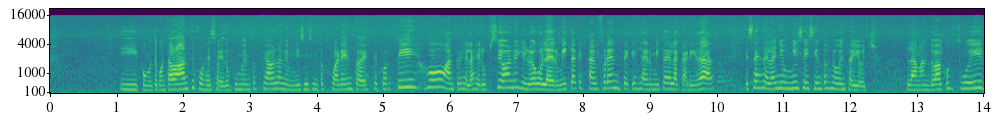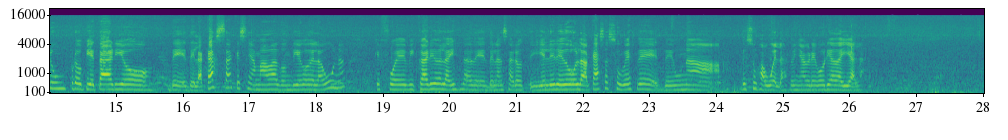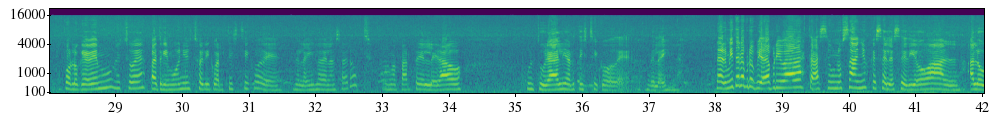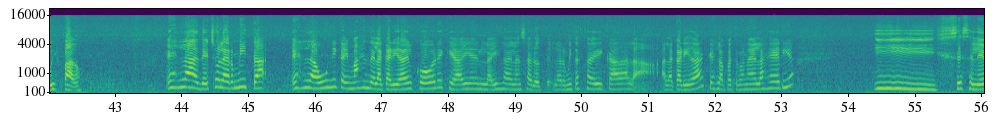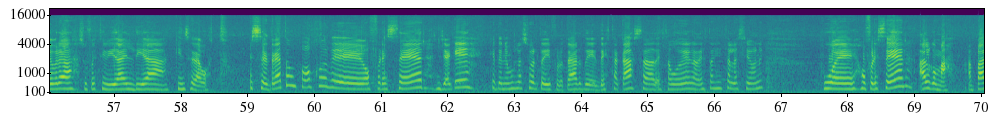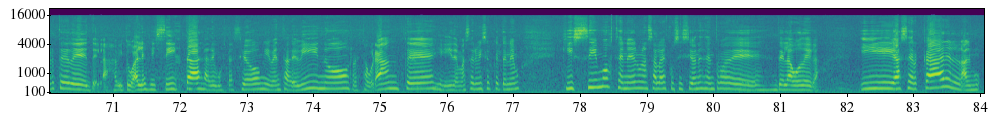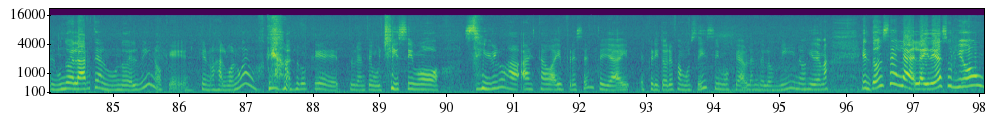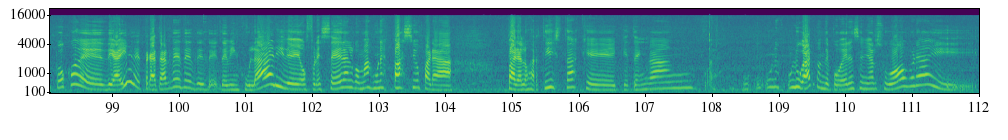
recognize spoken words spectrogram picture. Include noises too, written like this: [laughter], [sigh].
Y como te contaba antes, pues eso, hay documentos que hablan en 1640 de este cortijo, antes de las erupciones, y luego la ermita que está enfrente, que es la ermita de la Caridad, esa es del año 1698. La mandó a construir un propietario de, la casa que se llamaba Don Diego de Laguna, que fue vicario de la isla de, Lanzarote, y él heredó la casa a su vez de, una de sus abuelas, doña Gregoria de Ayala por lo que vemos, esto es patrimonio histórico-artístico de, la isla de Lanzarote, forma parte del legado cultural y artístico de, la isla. La ermita era propiedad privada hasta hace unos años que se le cedió al, obispado. Es la, de hecho, la ermita es la única imagen de la caridad del cobre que hay en la isla de Lanzarote. La ermita está dedicada a la, a la caridad, que es la patrona de la Jeria, y se celebra su festividad el día 15 de agosto. Se trata un poco de ofrecer, ya que, tenemos la suerte de disfrutar de, esta casa, de esta bodega, de estas instalaciones, pues ofrecer algo más, aparte de, las habituales visitas, la degustación y venta de vinos, restaurantes y demás servicios que tenemos, quisimos tener una sala de exposiciones dentro de, la bodega y acercar el, mundo del arte al mundo del vino, que, no es algo nuevo, [laughs] que es algo que durante muchísimos siglos ha, estado ahí presente, ya hay escritores famosísimos que hablan de los vinos y demás. Entonces la, idea surgió un poco de, ahí, de tratar de, vincular y de ofrecer algo más, un espacio para, para los artistas que, tengan pues, un, lugar donde poder enseñar su obra y,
